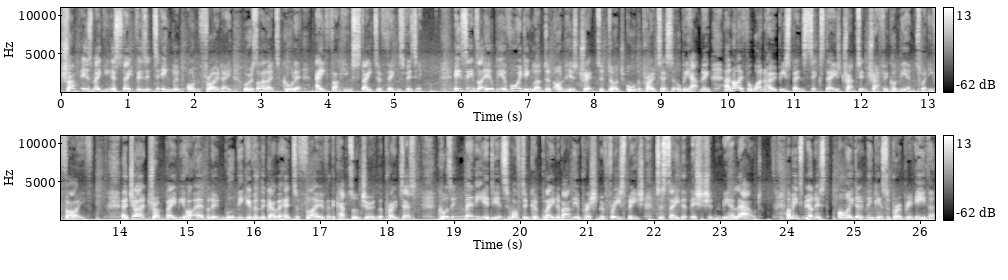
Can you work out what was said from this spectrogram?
Trump is making a state visit to England on Friday, or as I like to call it, a fucking state of things visit. It seems like he'll be avoiding London on his trip to dodge all the protests that will be happening, and I, for one, hope he spends six days trapped in traffic on the M25. A giant Trump baby hot air balloon will be given the go ahead to fly over the capital during the protest, causing many idiots who often complain about the oppression of free speech to say that this shouldn't be allowed. I mean, to be honest, I don't think it's appropriate either,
